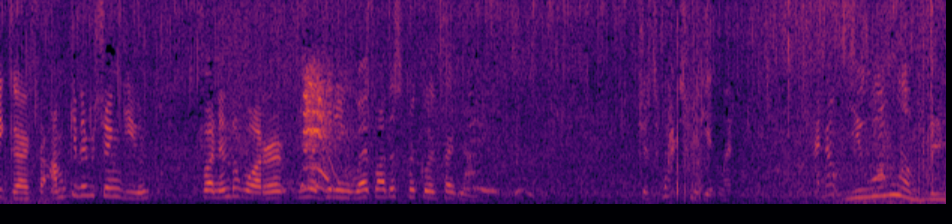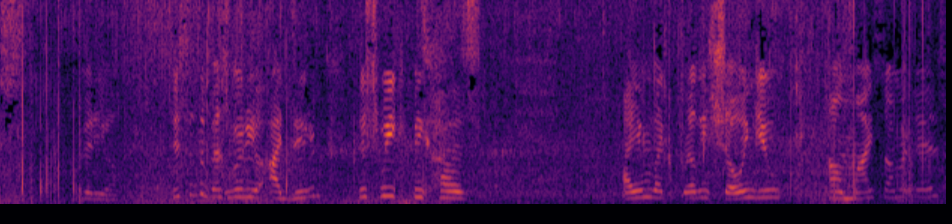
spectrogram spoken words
Hey guys, so I'm gonna be showing you fun in the water. We are getting wet by the sprinklers right now. Just watch me get wet. I know. You will love this video. This is the best video I did this week because I am like really showing you how my summer is.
